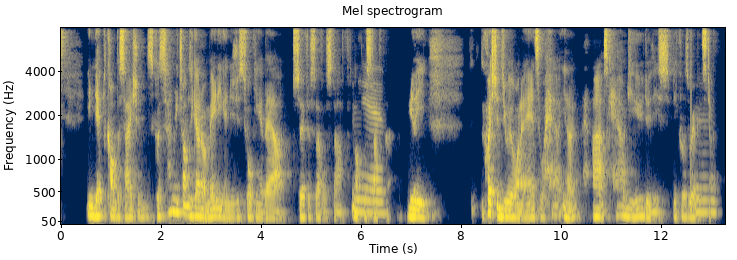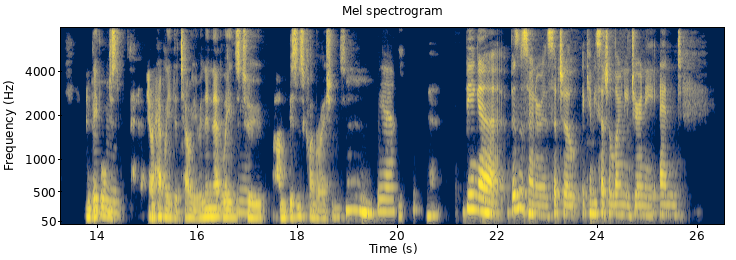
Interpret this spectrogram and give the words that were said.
in-depth conversations because so many times you go to a meeting and you're just talking about surface level stuff, not the stuff that really the questions you really want to answer. How you know ask how do you do this because we're a bit stuck, Mm. and people Mhm. just you know happily to tell you, and then that leads Yeah. to um, business collaborations. Mm. Yeah. being a business owner is such a it can be such a lonely journey and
